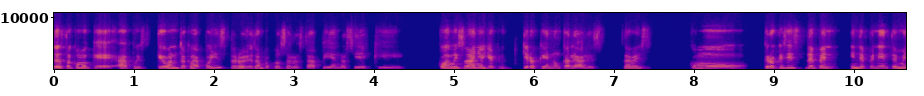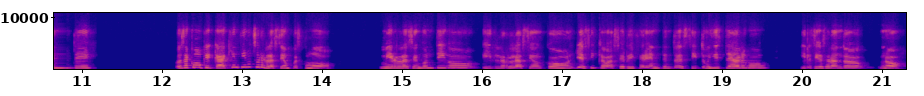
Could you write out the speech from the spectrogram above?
Entonces fue como que, ah, pues qué bonito que me apoyes, pero yo tampoco se lo estaba pidiendo así de que, como me hizo daño, yo quiero que nunca le hables, ¿sabes? Como, creo que sí independientemente, o sea, como que cada quien tiene su relación, pues como mi relación contigo y la relación con Jessica va a ser diferente, entonces si tú me hiciste algo y le sigues hablando, no,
